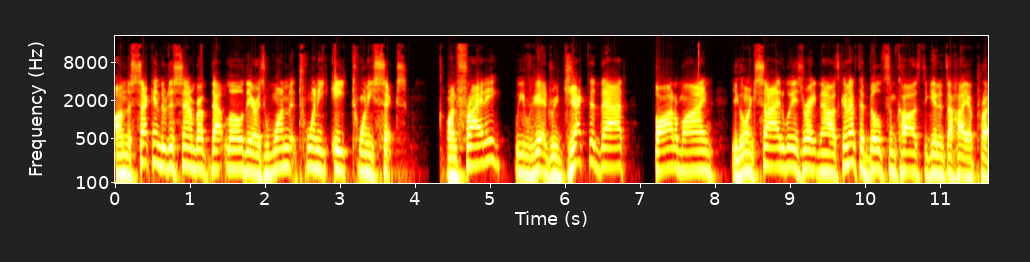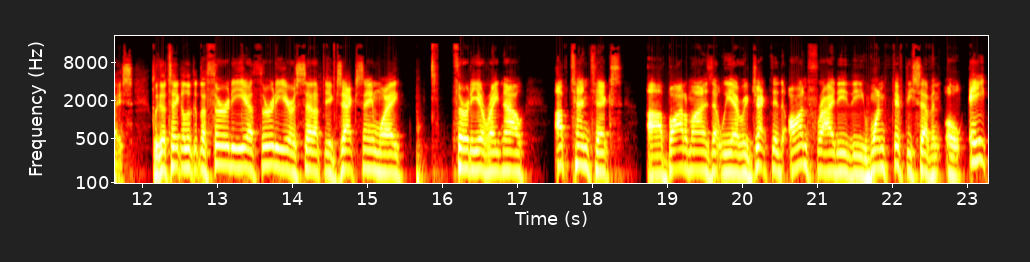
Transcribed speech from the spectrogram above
On the 2nd of December, that low there is 128.26. On Friday, we had rejected that. Bottom line, you're going sideways right now. It's going to have to build some cause to get into higher price. We're going to take a look at the 30 year. 30 year is set up the exact same way. 30 year right now, up 10 ticks. Uh, bottom line is that we have rejected on Friday the 157.08.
